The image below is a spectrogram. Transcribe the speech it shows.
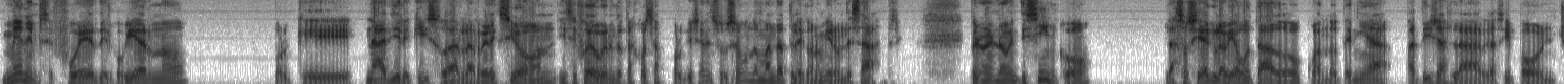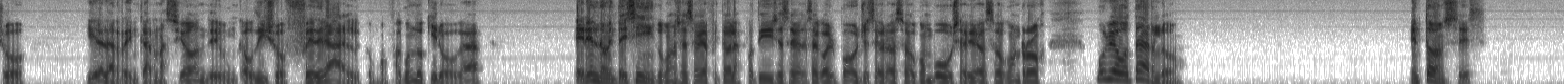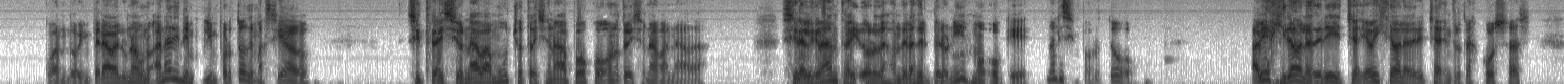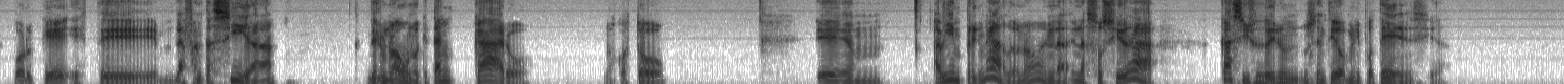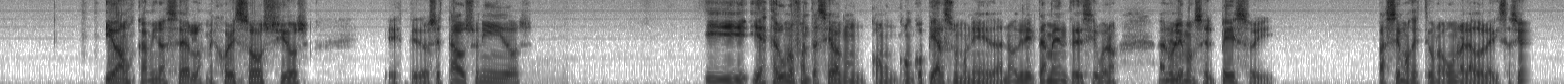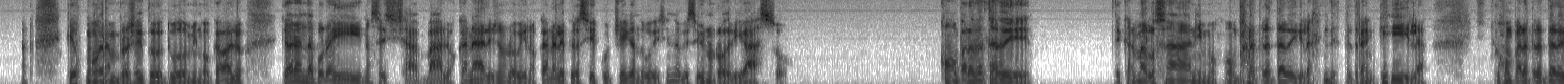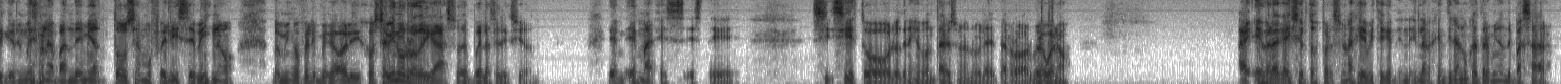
Menem se fue del gobierno porque nadie le quiso dar la reelección y se fue del gobierno, entre otras cosas, porque ya en su segundo mandato la economía era un desastre. Pero en el 95, la sociedad que lo había votado, cuando tenía patillas largas y poncho, y era la reencarnación de un caudillo federal como Facundo Quiroga, en el 95, cuando ya se había afectado las patillas, se había sacado el poncho, se había basado con Bush, se había basado con Rock, volvió a votarlo. Entonces, cuando imperaba el 1 a 1, a nadie le, importó demasiado si traicionaba mucho, traicionaba poco o no traicionaba nada. Si era el gran traidor de las banderas del peronismo o qué, no les importó. Había girado a la derecha, y había girado a la derecha, entre otras cosas, porque este, la fantasía del 1 a 1, que tan caro nos costó, em, había impregnado ¿no? en la sociedad casi yo diría un, sentido de omnipotencia. Íbamos camino a ser los mejores socios este, de los Estados Unidos. Y, hasta alguno fantaseaba con, copiar su moneda, ¿no? Directamente decir, bueno, anulemos el peso y pasemos de este uno a uno a la dolarización, que es un gran proyecto que tuvo Domingo Cavallo, que ahora anda por ahí, no sé si ya va a los canales, yo no lo vi en los canales, pero sí escuché que anduvo diciendo que se viene un Rodrigazo, como para tratar de, de calmar los ánimos, como para tratar de que la gente esté tranquila, como para tratar de que en el medio de una pandemia todos seamos felices. Vino Domingo Felipe Caballo y dijo, se vino un Rodrigazo después de la selección. Es, es, este, si, esto lo tenés que contar es una novela de terror, pero bueno, es verdad que hay ciertos personajes, viste, que en, la Argentina nunca terminan de pasar.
